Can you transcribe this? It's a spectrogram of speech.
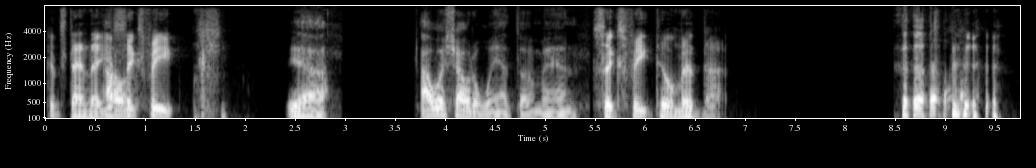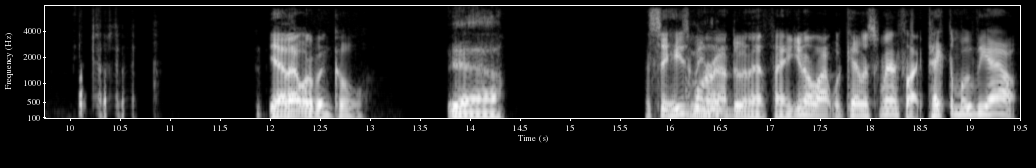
Couldn't stand that. You're Oh. six feet. yeah. I wish I would have went though, man. Six feet till midnight. Yeah, that would have been cool. yeah, see, he's I going mean, around doing that thing. You know, like with Kevin Smith, like take the movie out,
